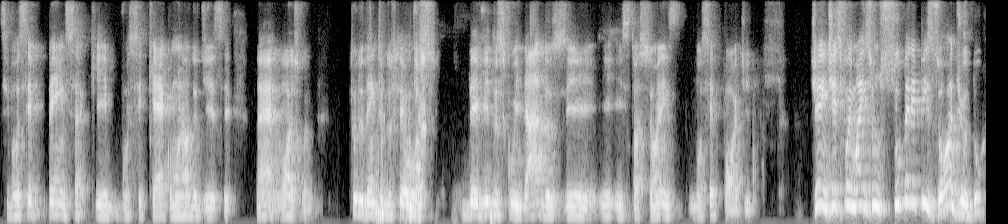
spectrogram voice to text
Se você pensa que você quer, como o Ronaldo disse, né, lógico, tudo dentro dos seus devidos cuidados e, e, e situações, você pode. Gente, esse foi mais um super episódio do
